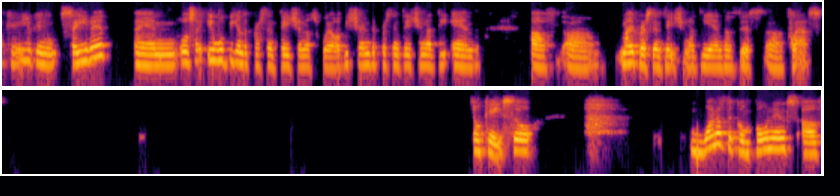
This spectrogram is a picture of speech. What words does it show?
Okay, you can save it and also it will be on the presentation as well. I'll be sharing the presentation at the end of um, my presentation at the end of this uh, class. Okay, so one of the components of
